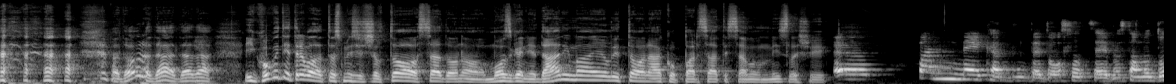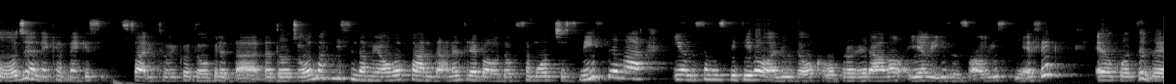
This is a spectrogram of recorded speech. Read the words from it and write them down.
pa dobro, da, da, da. I koliko ti je trebalo to smisliš? Je li to sad ono mozganje danima ili to onako par sati samo misliš i... E, pa nekad bude doslovce jednostavno dođe, nekad neke stvari toliko dobre da, da dođu odmah. Mislim da mi je ovo par dana trebalo dok sam uopće smislila i onda sam ispitivala ljude okolo, provjeravala je li izazvalo isti efekt. Evo, kod tebe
